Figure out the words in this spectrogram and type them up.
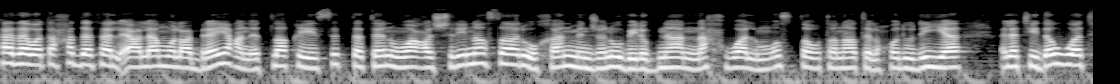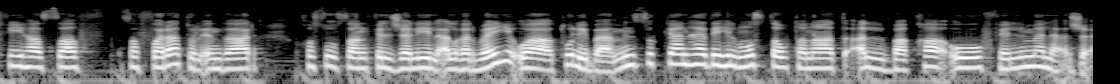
هذا وتحدث الإعلام العبري عن إطلاق 26 صاروخا من جنوب لبنان نحو المستوطنات الحدودية التي دوت فيها صف صفارات الإنذار خصوصا في الجليل الغربي وطلب من سكان هذه المستوطنات البقاء في الملاجئ.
